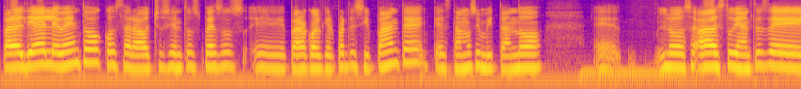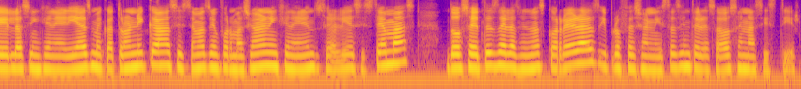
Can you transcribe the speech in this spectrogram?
Para el día del evento costará 800 pesos eh, para cualquier participante que estamos invitando eh, los, a estudiantes de las ingenierías mecatrónica, sistemas de información, ingeniería industrial y de sistemas, docentes de las mismas carreras y profesionistas interesados en asistir.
